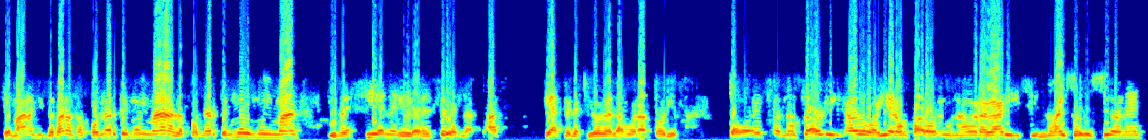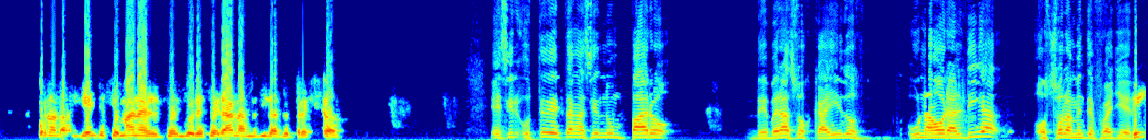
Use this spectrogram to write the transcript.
semanas y semanas a ponerte muy mal, a ponerte muy, muy mal, y recién el, el de Paz que hace el estudio del laboratorio. Todo eso nos ha obligado ayer a un paro de una hora, Gary, y si no hay soluciones, bueno, la siguiente semana se endurecerán las medidas de presión. Es decir, ustedes están haciendo un paro de brazos caídos una hora al día o solamente fue ayer? Sí.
